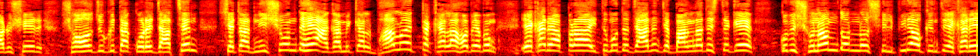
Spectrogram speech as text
মানুষের সহযোগিতা করে যাচ্ছেন, সেটা নিঃসন্দেহে আগামীকাল ভালো একটা খেলা হবে এবং এখানে আপনারা ইতিমধ্যে জানেন যে বাংলাদেশ থেকে খুবই সুনামধন্য শিল্পীরাও কিন্তু এখানে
